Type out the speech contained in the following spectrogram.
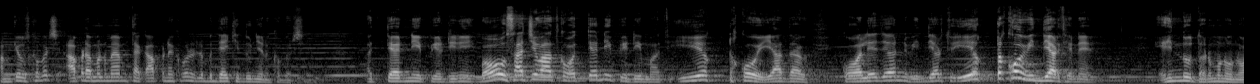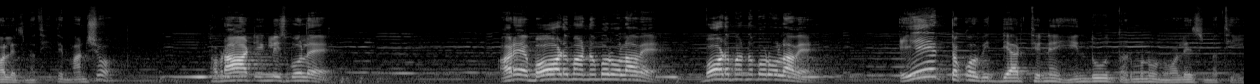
આમ કેવું ખબર છે? આપણા મનમાં એમ થાય કે આપણને ખબર એટલે બધી આખી દુનિયાને ખબર છે. અત્યારની પેઢીની, બહુ સાચી વાત કહો, અત્યારની પેઢીમાંથી એક ટકો યાદ રાખ કોલેજ અને વિદ્યાર્થી એક ટકો વિદ્યાર્થીને હિન્દુ ધર્મનું નોલેજ નથી. તે માનશો? ફફડાટ ઇંગ્લિશ બોલે. અરે, બોર્ડમાં નંબરો લાવે બોર્ડમાં નંબરો લાવે એક ટકો વિદ્યાર્થીને હિન્દુ ધર્મનું નોલેજ નથી.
